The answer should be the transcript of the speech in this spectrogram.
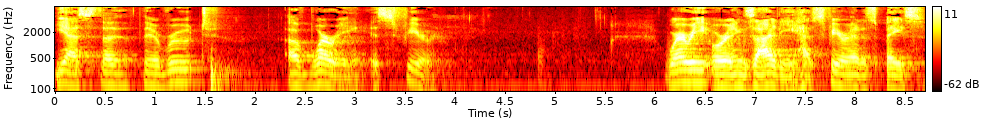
Yes, the, the root of worry is fear. Worry or anxiety has fear at its base.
